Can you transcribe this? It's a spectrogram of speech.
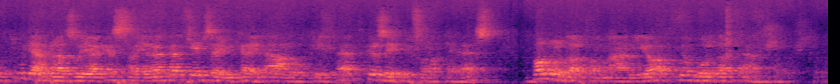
ott úgy ábrázolják ezt a jelenetet, képzeljük el egy állóképet, középük van a kereszt, bal oldalt van Mária, jobb oldalt János Apostol.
